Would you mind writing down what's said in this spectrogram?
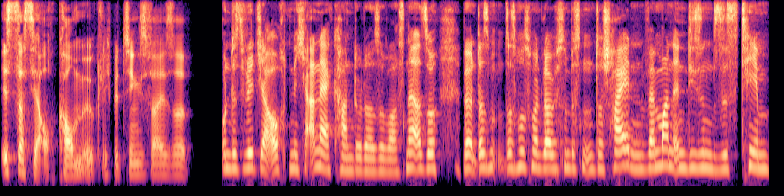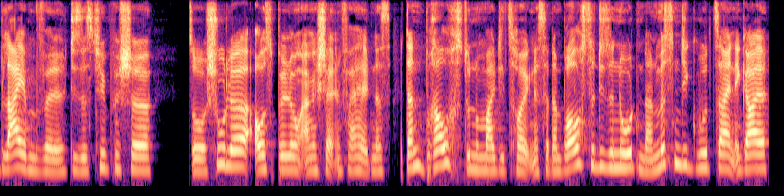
ist das ja auch kaum möglich, beziehungsweise und es wird ja auch nicht anerkannt oder sowas. Ne? Also das, das muss man, glaube ich, so ein bisschen unterscheiden. Wenn man in diesem System bleiben will, dieses typische so Schule, Ausbildung, Angestelltenverhältnis, dann brauchst du nun mal die Zeugnisse, dann brauchst du diese Noten, dann müssen die gut sein, egal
